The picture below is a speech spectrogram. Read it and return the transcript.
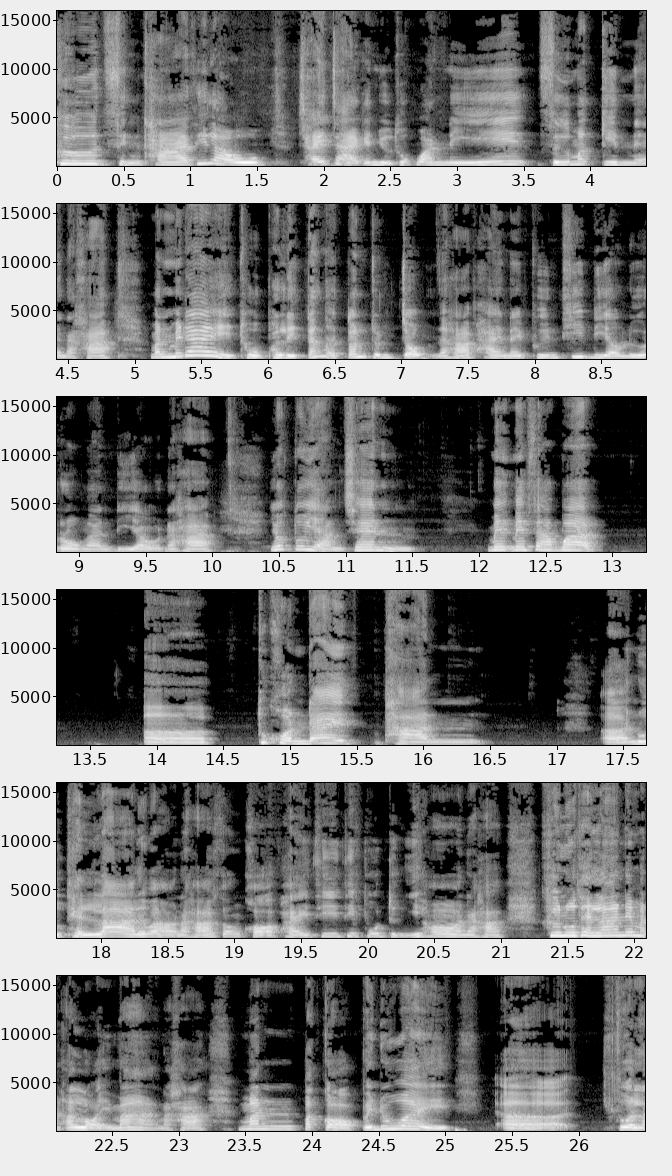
คือสินค้าที่เราใช้จ่ายกันอยู่ทุกวันนี้ซื้อมากินเนี่ยนะคะ มันไม่ได้ถูกผลิตตั้งแต่ต้นจนจบนะคะ ภายในพื้นที่เดียวหรือโรงงานเดียวนะคะ ยกตัวอย่างเช่น ไม่ไม่ทราบว่าเอ่อ ทุกคนได้ทานเอ่อนูเทลล่าหรือเปล่านะคะ ต้องขออภัยที่ที่พูดถึงยี่ห้อนะคะ คือนูเทลล่าเนี่ยมันอร่อยมากนะคะ มันประกอบไปด้วยเอ่อ ส่วนห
